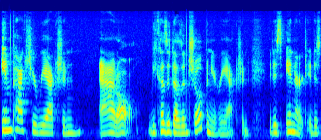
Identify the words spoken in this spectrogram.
impact your reaction at all because it doesn't show up in your reaction. It is inert, it is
